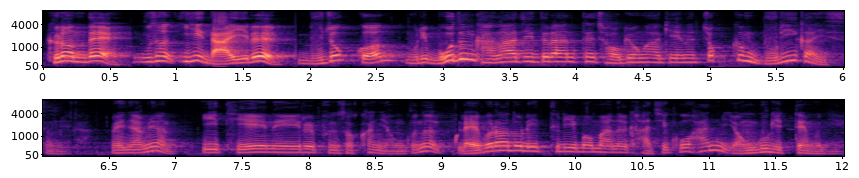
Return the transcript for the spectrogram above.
그런데 우선 이 나이를 무조건 우리 모든 강아지들한테 적용하기에는 조금 무리가 있습니다. 왜냐하면 이 DNA를 분석한 연구는 레브라도 리트리버만을 가지고 한 연구기 때문이에요.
